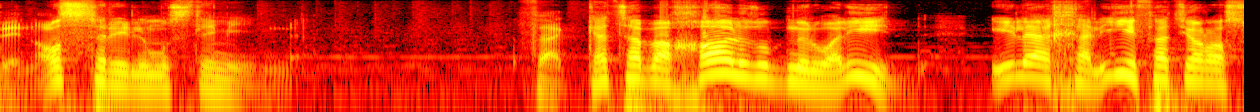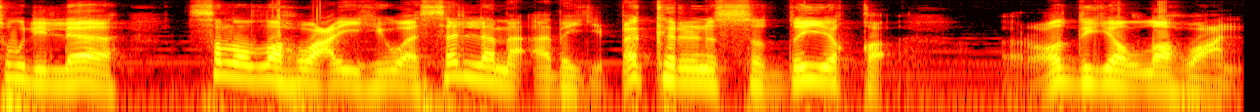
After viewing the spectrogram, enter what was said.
بنصر المسلمين. فكتب خالد بن الوليد إلى خليفة رسول الله صلى الله عليه وسلم أبي بكر الصديق رضي الله عنه.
